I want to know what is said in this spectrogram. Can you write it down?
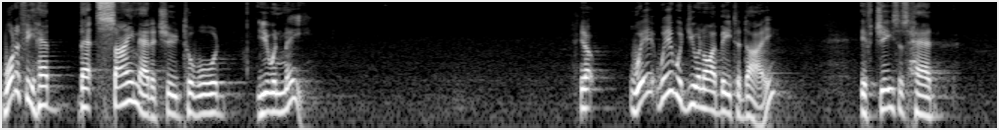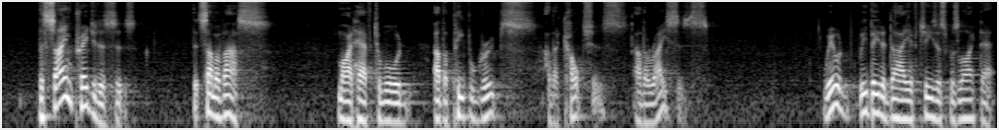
What if he had that same attitude toward you and me? You know, where, where would you and I be today if Jesus had the same prejudices that some of us might have toward other people groups, other cultures, other races? Where would we be today if Jesus was like that?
